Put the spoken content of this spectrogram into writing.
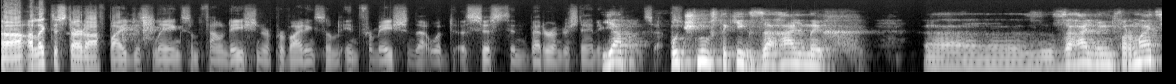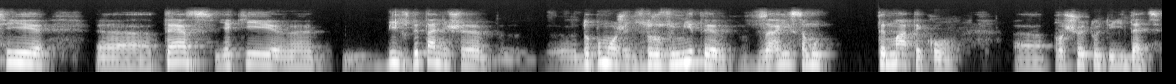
Uh, I'd like to start off by just laying some foundation or providing some information that would assist in better understanding the Я concepts. почну з таких загальних е, загальної інформації, е, тез, які е, більш детальніше допоможуть зрозуміти взагалі саму тематику, е, про що тут йдеться.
